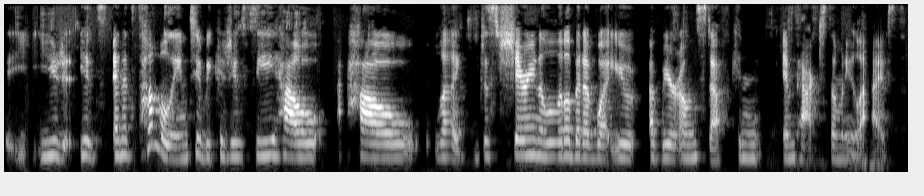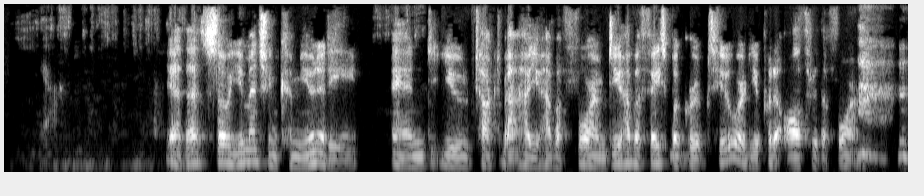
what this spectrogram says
you it's and it's humbling too because you see how how like just sharing a little bit of what you of your own stuff can impact so many lives yeah yeah that's so you mentioned community and you talked about how you have a forum. Do you have a Facebook group too, or do you put it all through the forum? oh,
